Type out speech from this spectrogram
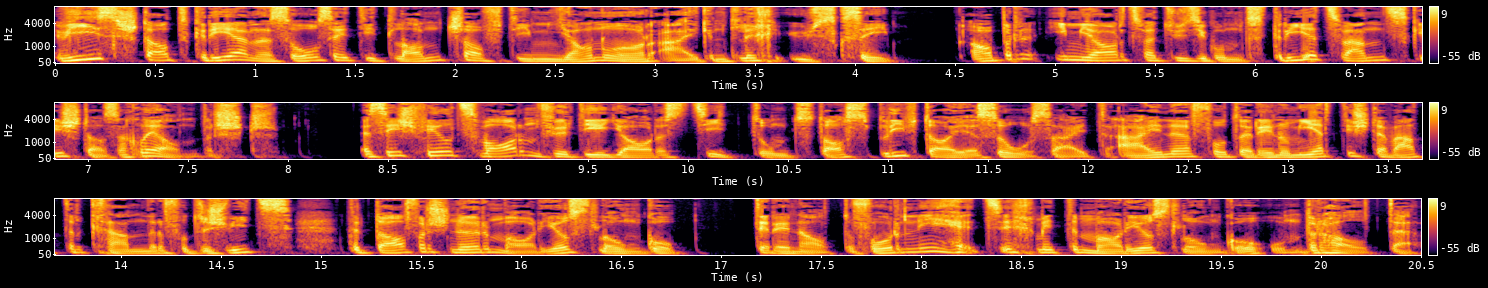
Weiss statt Grün, so sollte die Landschaft im Januar eigentlich aussehen. Aber im Jahr 2023 ist das ein bisschen anders. Es ist viel zu warm für die Jahreszeit und das bleibt auch so, sagt einer der renommiertesten Wetterkenner der Schweiz, der Taferschnör Marius Longo. Der Renato Forni hat sich mit dem Marius Longo unterhalten.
